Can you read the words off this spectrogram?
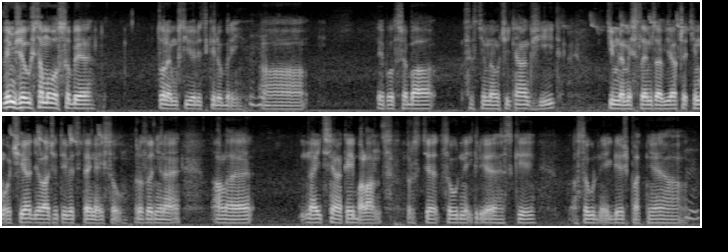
vím, že už samo o sobě to nemusí být vždycky dobrý Mhm. a je potřeba se s tím naučit nějak žít. Tím nemyslím zavírat před tím oči a dělat, že ty věci tady nejsou, rozhodně ne, ale najít nějaký balans. Prostě jsou dny, kdy je hezky a jsou dny, kdy je špatně a Hmm.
